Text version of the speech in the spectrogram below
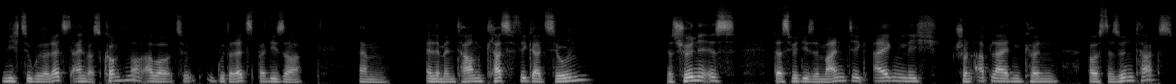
nicht zu guter Letzt, ein was kommt noch, aber zu guter Letzt bei dieser ähm, elementaren Klassifikation. Das Schöne ist, dass wir die Semantik eigentlich schon ableiten können aus der Syntax.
